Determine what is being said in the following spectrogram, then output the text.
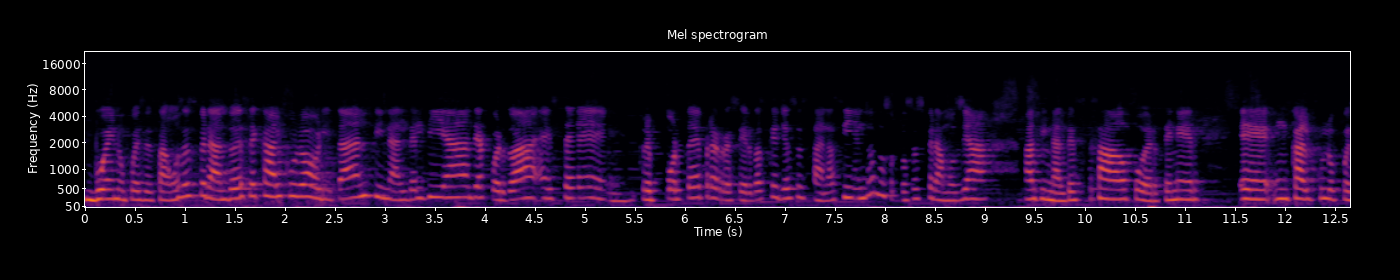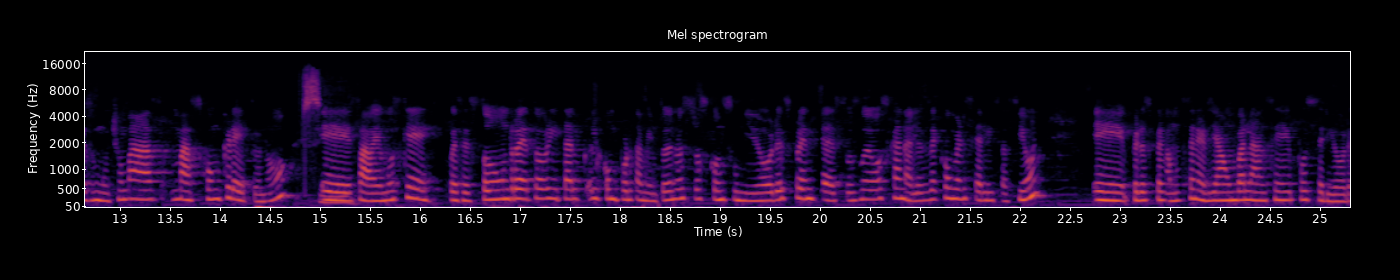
Bueno, pues estamos esperando ese cálculo ahorita al final del día, de acuerdo a este reporte de prerreservas que ellos están haciendo. Nosotros esperamos ya al final de este sábado poder tener eh, un cálculo pues mucho más, más concreto, ¿no? Eh, sabemos que pues es todo un reto ahorita el, comportamiento de nuestros consumidores frente a estos nuevos canales de comercialización, eh, pero esperamos tener ya un balance posterior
